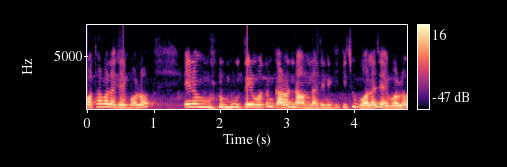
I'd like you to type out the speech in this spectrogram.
কথা বলা যায়, বলো? এরম ভূতের মতন কারোর নাম না জেনে কি কিছু বলা যায়, বলো?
